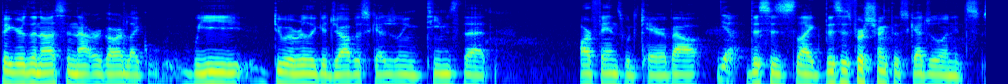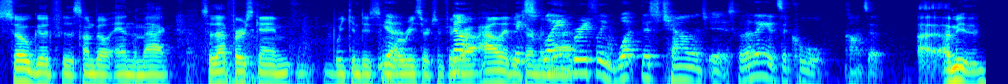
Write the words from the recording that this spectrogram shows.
bigger than us in that regard. Like we do a really good job of scheduling teams that our fans would care about Yeah. this is like this is for strength of schedule and it's so good for the Sun Belt and the MAC. So that first game, we can do some Yeah. more research and figure Now, out how they determine it. Explain that. briefly what this challenge is, because I think it's a cool concept. I mean,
